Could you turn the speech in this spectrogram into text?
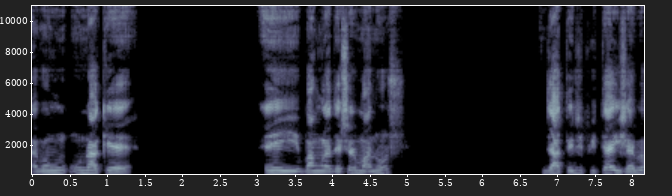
এবং উনাকে এই বাংলাদেশের মানুষ জাতির পিতা হিসাবে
